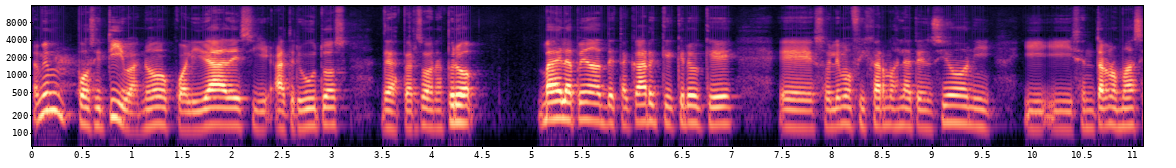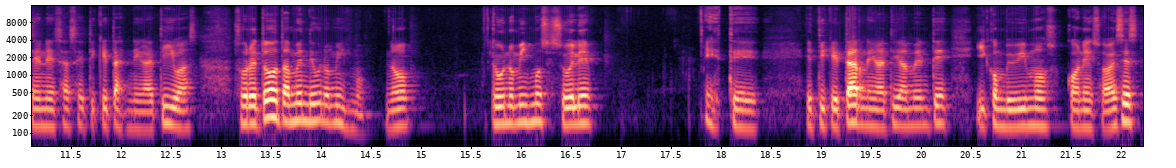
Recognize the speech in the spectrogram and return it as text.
también positivas, ¿no? cualidades y atributos de las personas. Pero vale la pena destacar que creo que eh, solemos fijar más la atención y, y, centrarnos más en esas etiquetas negativas, sobre todo también de uno mismo, ¿no? que uno mismo se suele este, etiquetar negativamente y convivimos con eso. A veces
